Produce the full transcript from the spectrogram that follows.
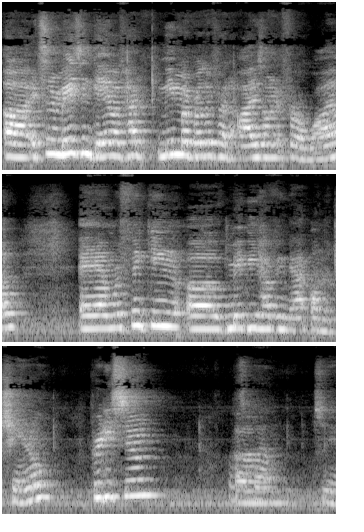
Uh, it's an amazing game. I've had me and my brother have had eyes on it for a while, and we're thinking of maybe having that on the channel pretty soon. Um, so yeah.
